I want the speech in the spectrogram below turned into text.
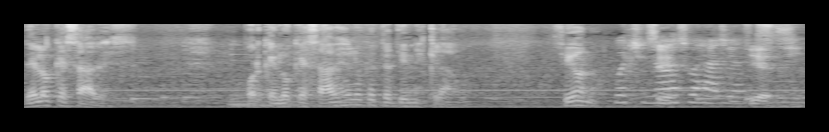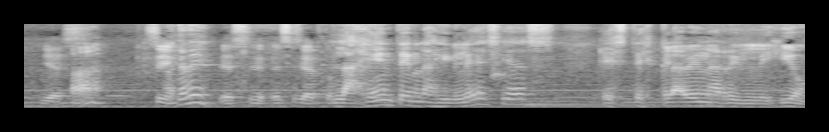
de lo que sabes, porque lo que sabes es lo que te tiene esclavo. ¿Sí o no? What you Sí. know is what has you Yes. Ah, Sí. ¿a que sí? Es cierto. La gente en las iglesias está esclava en la religión.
